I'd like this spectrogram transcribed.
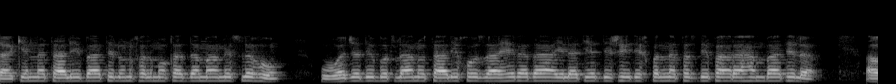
لکن تالي باطل فالمقدمه مثله وجه د بطلانو تالي خو ظاهره ده علتيت د شي د خپل نفس د پاره هم باطل او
